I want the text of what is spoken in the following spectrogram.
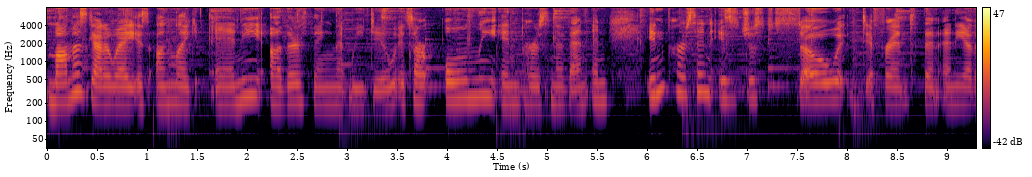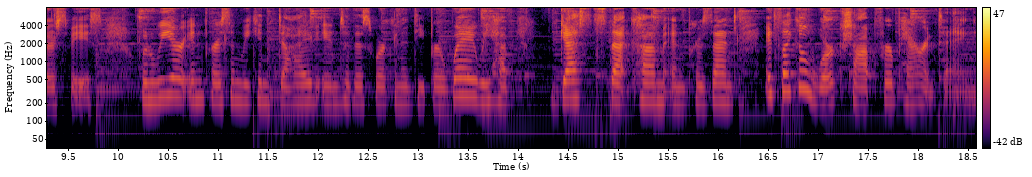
Mama's Getaway is unlike any other thing that we do. It's our only in person event, and in person is just so different than any other space. When we are in person, we can dive into this work in a deeper way. We have guests that come and present. It's like a workshop for parenting.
